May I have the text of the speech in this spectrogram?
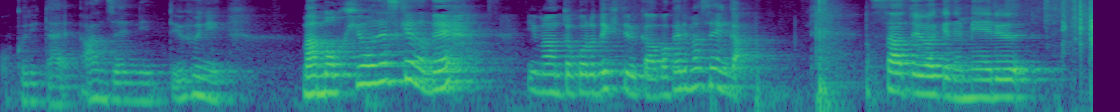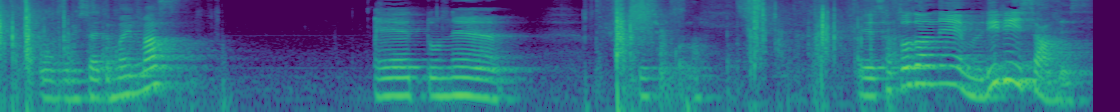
送りたい安全にっていうふうにまあ目標ですけどね今のところできてるか分かりませんが。さあというわけでメールお送りしたいと思います。えー、っとねどうしようかな。えー、里田ネームリリーさんです。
